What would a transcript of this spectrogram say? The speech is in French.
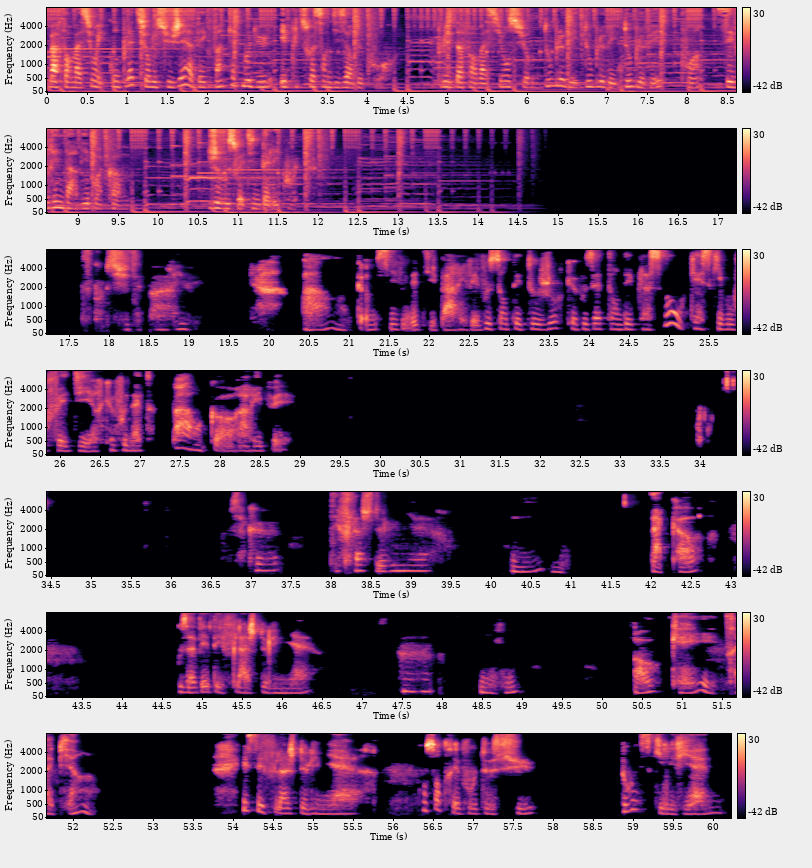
Ma formation est complète sur le sujet avec 24 modules et plus de 70 heures de cours. Plus d'informations sur www.séverinebarbier.com. Je vous souhaite une belle écoute. C'est comme si j'étais pas arrivée. Ah, comme si vous n'étiez pas arrivé. Vous sentez toujours que vous êtes en déplacement ou qu'est-ce qui vous fait dire que vous n'êtes pas encore arrivé A que des flashs de lumière. Mmh. D'accord. Vous avez des flashs de lumière? Mmh. Mmh. Ok, très bien. Et ces flashs de lumière, concentrez-vous dessus. D'où est-ce qu'ils viennent?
